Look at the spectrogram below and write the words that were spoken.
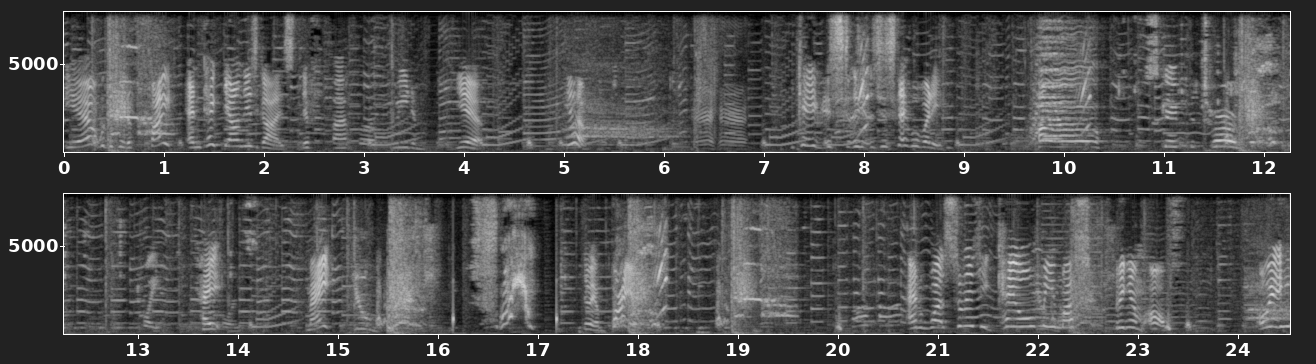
yeah, we're gonna fight and take down these guys. They're, Fight for freedom. yeah, yeah. Okay, it's, it's escape already. Hello! Escape the turn. Wait, Hey, boys. mate. You bitch! There we go, bam! And what, as soon as he KO me, must bring him off. Oh yeah, he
